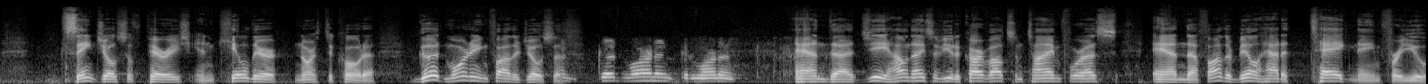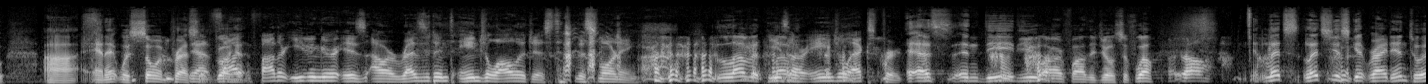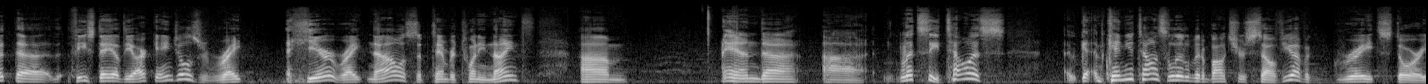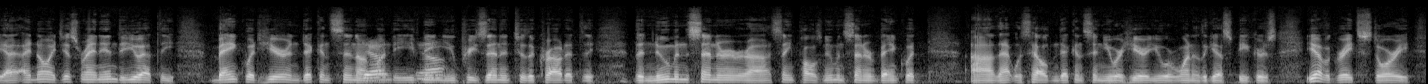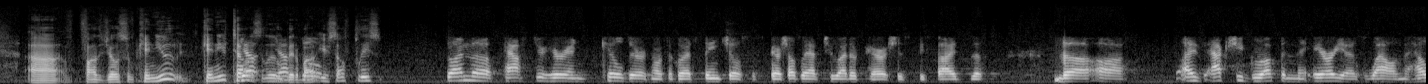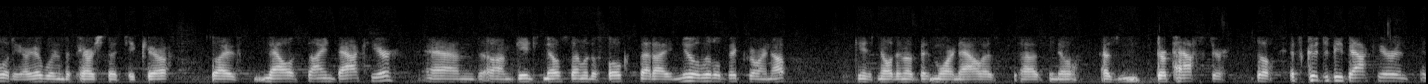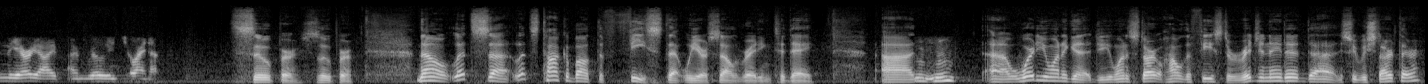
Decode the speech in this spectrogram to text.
St. Joseph Parish in Killdeer, North Dakota. Good morning, Father Joseph. Good morning. Good morning. And uh, gee, how nice of you to carve out some time for us. And uh, Father Bill had a tag name for you, uh, and it was so impressive. Yeah, Go Fa- ahead. Father Evinger is our resident angelologist this morning. Love it. He's love our it. angel expert. Yes, indeed, you are, Father Joseph. Well, Well, let's let's just get right into it. Uh, the feast day of the archangels, right here, right now, September 29th. Um, and uh, uh, let's see. Tell us. Can you tell us a little bit about yourself? You have a great story. I, I know I just ran into you at the banquet here in Dickinson on Yeah, Monday evening. yeah. You presented to the crowd at the, the Newman Center, uh, St. Paul's Newman Center banquet uh, that was held in Dickinson. You were here. You were one of the guest speakers. You have a great story. Uh, Father Joseph, can you can you tell Yeah, us a little bit about yourself, please? so I'm the pastor here in Killdeer, North Dakota, St. Joseph's Parish. I also have two other parishes besides this. The uh, I actually grew up in the area as well, in the Hallett area, one of the parishes I take care of. So I've now assigned back here and um, getting to know some of the folks that I knew a little bit growing up. Getting to know them a bit more now as, as you know, as their pastor. So it's good to be back here in, in the area. I, I'm really enjoying it. Super, super. Now let's uh, let's talk about the feast that we are celebrating today. Uh, Mm-hmm. Uh, where do you want to get? Do you want to start how the feast originated? Uh, should we start there?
